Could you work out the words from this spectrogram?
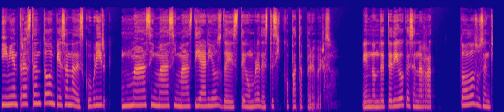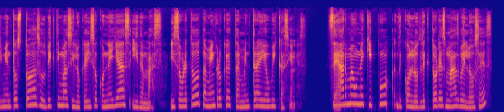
Y mientras tanto empiezan a descubrir más y más y más diarios de este hombre, de este psicópata perverso, en donde te digo que se narra todos sus sentimientos, todas sus víctimas y lo que hizo con ellas y demás. Y sobre todo también creo que también traía ubicaciones. Se arma un equipo con los lectores más veloces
